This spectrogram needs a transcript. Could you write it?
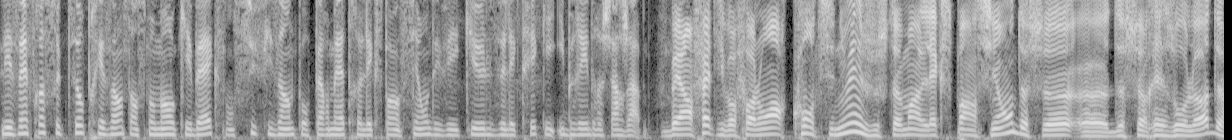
les infrastructures présentes en ce moment au Québec sont suffisantes pour permettre l'expansion des véhicules électriques et hybrides rechargeables? Ben en fait, il va falloir continuer justement l'expansion de ce euh, de ce réseau-là, de,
